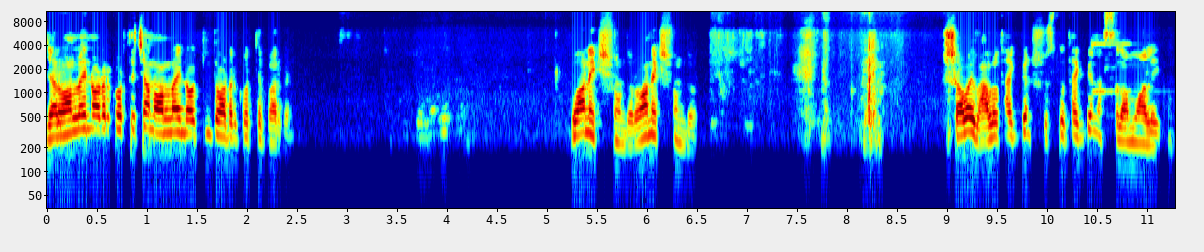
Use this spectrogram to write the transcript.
যারা অনলাইন অর্ডার করতে চান অনলাইনেও কিন্তু অর্ডার করতে পারবেন। অনেক সুন্দর অনেক সুন্দর। সবাই ভালো থাকবেন, সুস্থ থাকবেন। আসসালামু আলাইকুম।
